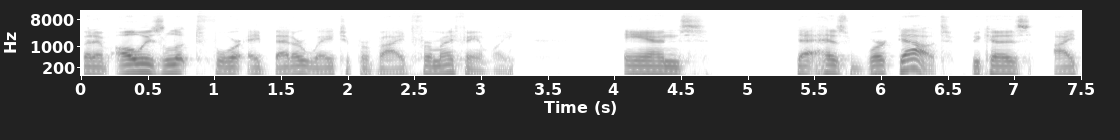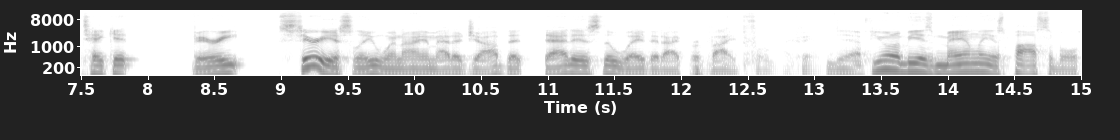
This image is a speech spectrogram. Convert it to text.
but i've always looked for a better way to provide for my family. And that has worked out because i take it very seriously when i am at a job that that is the way that i provide for my family Yeah, if you want to be as manly as possible,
